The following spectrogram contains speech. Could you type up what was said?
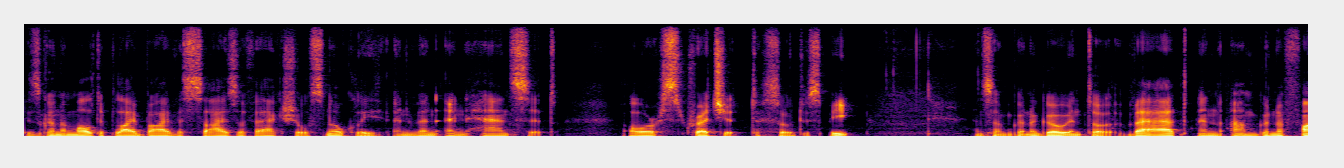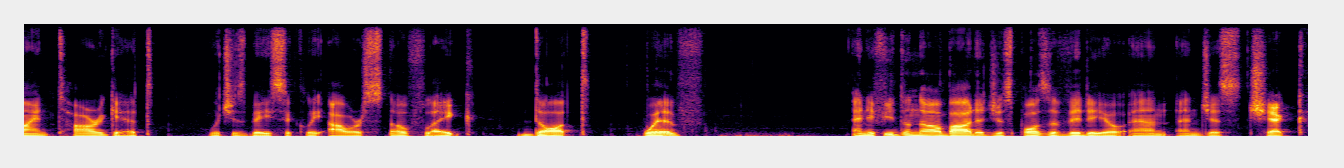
is going to multiply by the size of actual snowflake and then enhance it or stretch it, so to speak. And so I'm going to go into that and I'm going to find target, which is basically our snowflake dot width. And if you don't know about it, just pause the video and, and just check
